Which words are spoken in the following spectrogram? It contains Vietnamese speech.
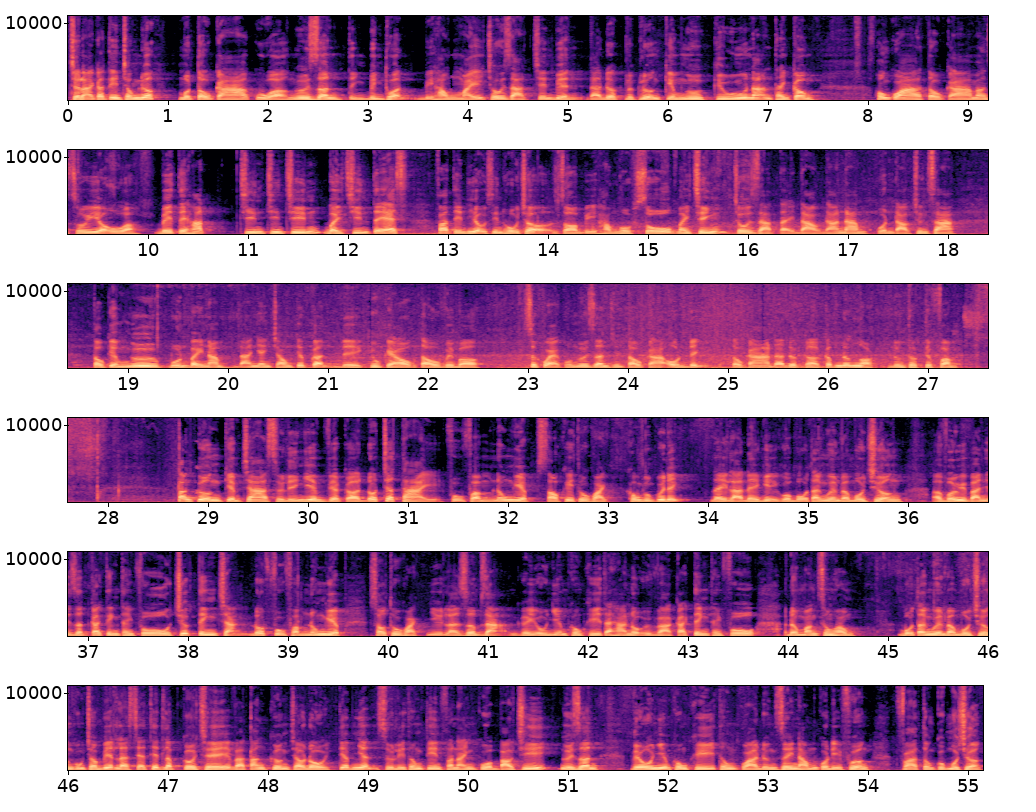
Trở lại các tin trong nước, một tàu cá của ngư dân tỉnh Bình Thuận bị hỏng máy trôi giạt trên biển đã được lực lượng kiểm ngư cứu nạn thành công. Hôm qua, tàu cá mang số hiệu à, BTH 99979TS phát tín hiệu xin hỗ trợ do bị hỏng hộp số máy chính trôi giạt tại đảo Đá Nam, quần đảo Trường Sa. Tàu kiểm ngư 475 đã nhanh chóng tiếp cận để cứu kéo tàu về bờ. Sức khỏe của ngư dân trên tàu cá ổn định, tàu cá đã được à, cấp nước ngọt, lương thực thực phẩm. Tăng cường kiểm tra xử lý nghiêm việc ờ, đốt chất thải, phụ phẩm nông nghiệp sau khi thu hoạch không đúng quy định. Đây là đề nghị của Bộ Tài nguyên và Môi trường ờ, với Ủy ban nhân dân các tỉnh thành phố trước tình trạng đốt phụ phẩm nông nghiệp sau thu hoạch như là rơm dạ gây ô nhiễm không khí tại Hà Nội và các tỉnh thành phố đồng bằng sông Hồng. Bộ Tài nguyên và Môi trường cũng cho biết là sẽ thiết lập cơ chế và tăng cường trao đổi, tiếp nhận xử lý thông tin phản ánh của báo chí, người dân về ô nhiễm không khí thông qua đường dây nóng của địa phương và Tổng cục Môi trường.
